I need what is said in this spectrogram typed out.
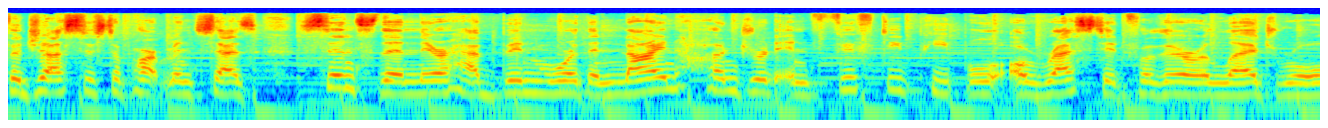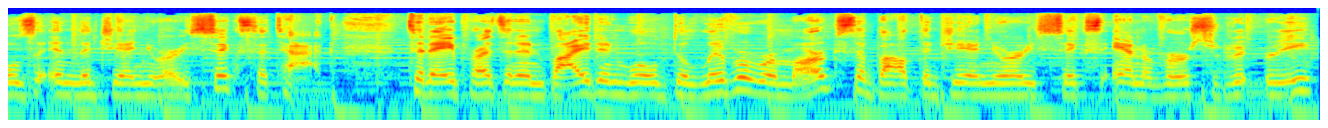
The Justice Department says since then there have been more than 950 people arrested for their alleged roles in the January 6th attack. Today, President Biden will deliver remarks about the January 6th anniversary.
